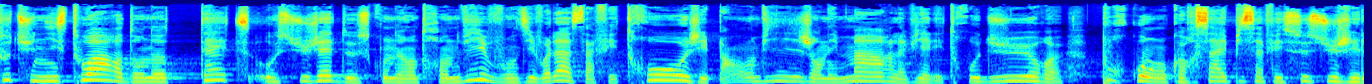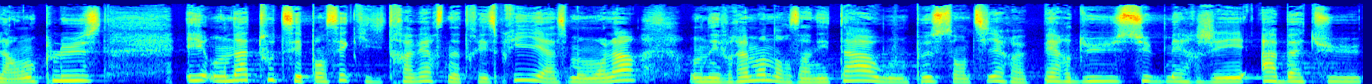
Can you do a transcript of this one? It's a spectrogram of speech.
toute une histoire dans notre tête au sujet de ce qu'on est en train de vivre, où on se dit voilà, ça fait trop, j'ai pas envie, j'en ai marre, la vie elle est trop dure, pourquoi encore ça? Et puis ça fait ce sujet-là en plus. Et on a toutes ces pensées qui traversent notre esprit, et à ce moment-là, on est vraiment dans un état où on peut se sentir perdu, submergé, abattu,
